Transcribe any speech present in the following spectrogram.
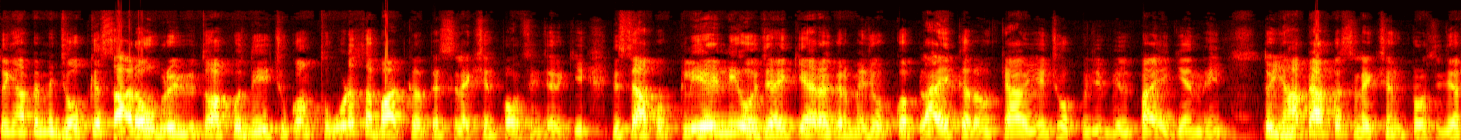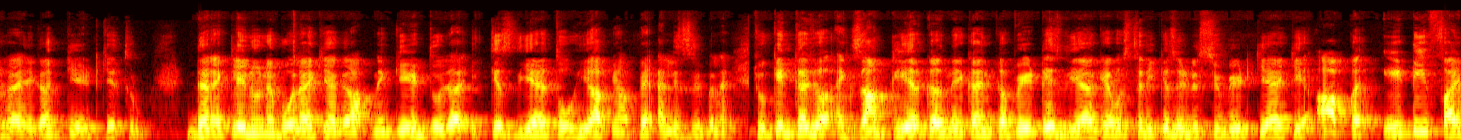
तो यहाँ पे मैं जॉब के सारा ओवरव्यू तो आपको दे चुका हूँ थोड़ा सा बात करते हैं सिलेक्शन प्रोसीजर की, जिससे आपको क्लियरली हो जाए कि यार अगर मैं जॉब को अप्लाई कर रहा हूँ, क्या ये जॉब मुझे मिल पाएगी या नहीं। तो यहाँ पे आपका सिलेक्शन प्रोसीजर रहेगा गेट के थ्रू डायरेक्टली इन्होंने बोला है कि अगर आपने गेट 2021 दिया है तो ही आप यहाँ पे एलिजिबल हैं, क्योंकि इनका जो एग्ज़ाम क्लियर करने का इनका वेटेज दिया गया उस तरीके से डिस्ट्रीब्यूट किया है कि आपका 85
